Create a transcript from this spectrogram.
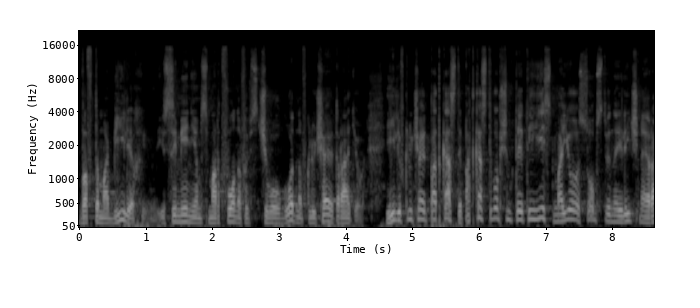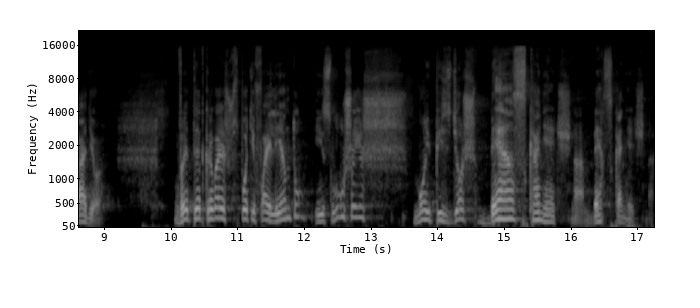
в автомобилях и с имением смартфонов и с чего угодно включают радио. Или включают подкасты. Подкасты, в общем-то, это и есть мое собственное личное радио. Ты открываешь в Spotify ленту и слушаешь мой пиздеж бесконечно, бесконечно.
